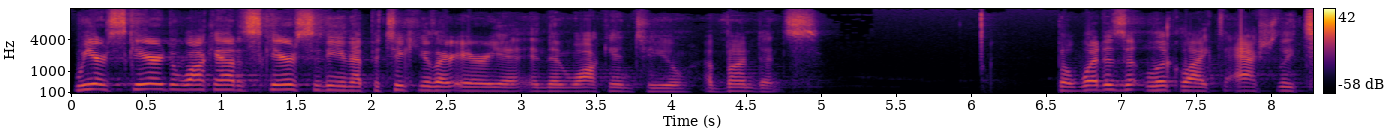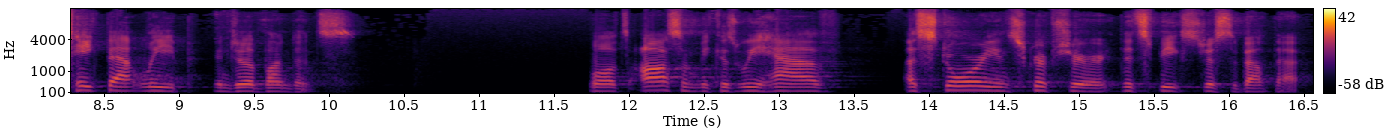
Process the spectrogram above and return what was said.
We are scared to walk out of scarcity in that particular area and then walk into abundance. But what does it look like to actually take that leap into abundance? Well, it's awesome because we have a story in Scripture that speaks just about that.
